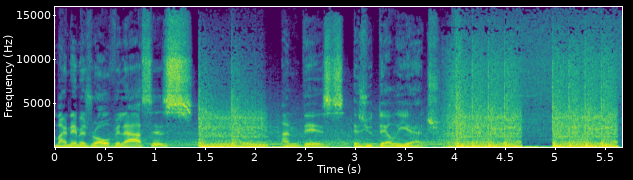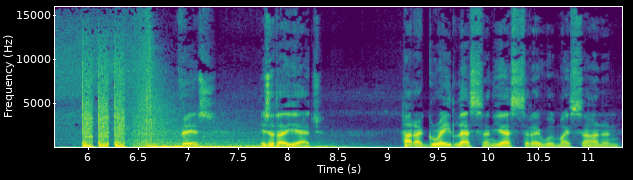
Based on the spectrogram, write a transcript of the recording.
My name is Raul Villacis, and this is your Daily Edge. This is your Daily Edge. Had a great lesson yesterday with my son, and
